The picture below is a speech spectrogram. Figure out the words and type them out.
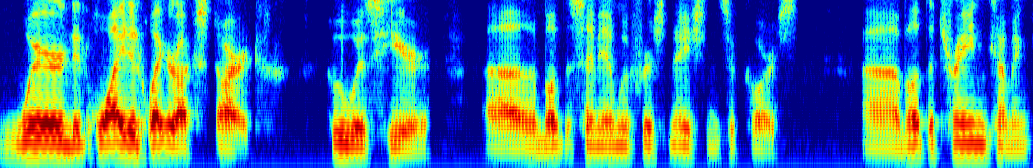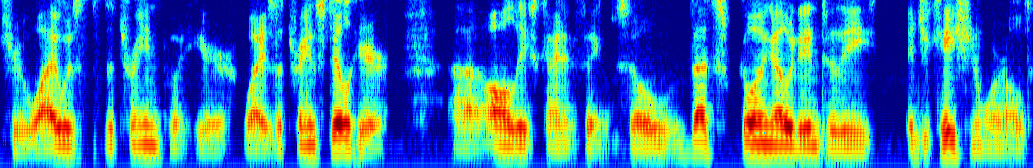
where did, why did White Rock start? Who was here? Uh, about the Semiahmoo First Nations, of course. Uh, about the train coming through. Why was the train put here? Why is the train still here? Uh, all these kind of things. So that's going out into the education world.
